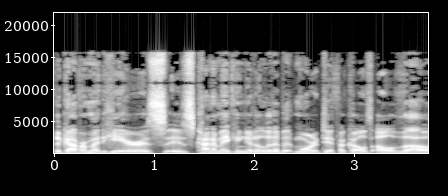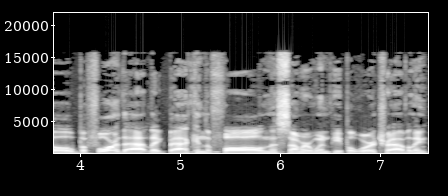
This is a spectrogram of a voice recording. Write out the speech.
the government here is is kind of making it a little bit more difficult. Although before that, like back in the fall and the summer when people were traveling,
